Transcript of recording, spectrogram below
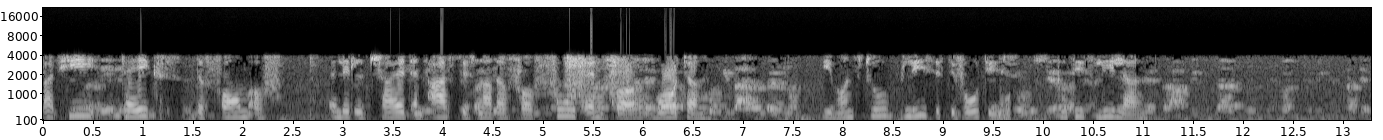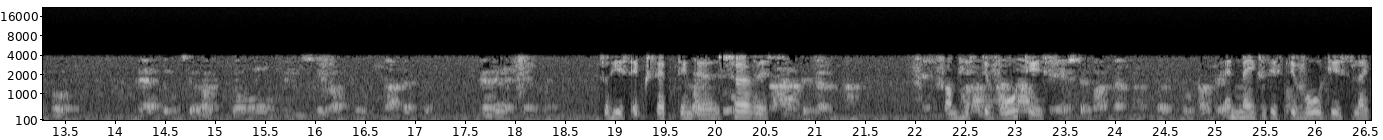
But he takes the form of a little child and asked his mother for food and for water. He wants to please his devotees to this lila. So he's accepting the service from his devotees and makes his devotees like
